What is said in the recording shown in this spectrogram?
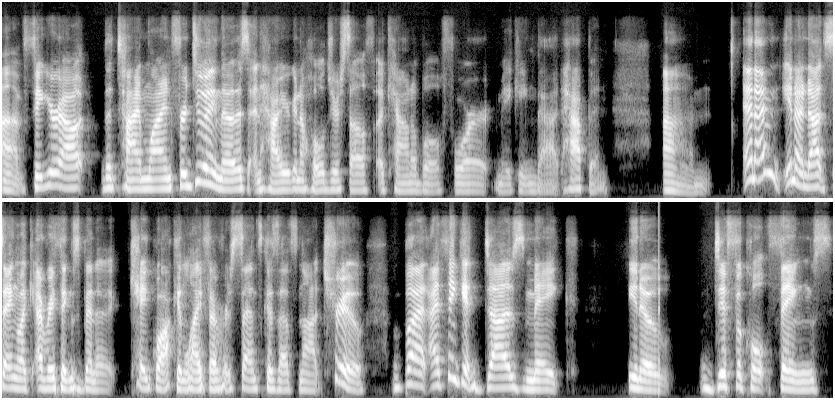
um, figure out the timeline for doing those, and how you're going to hold yourself accountable for making that happen. Um, and I'm, you know, not saying like everything's been a cakewalk in life ever since, because that's not true. But I think it does make, you know, difficult things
